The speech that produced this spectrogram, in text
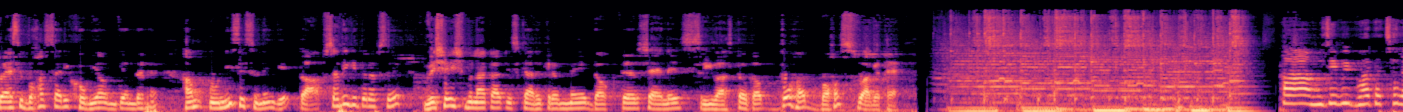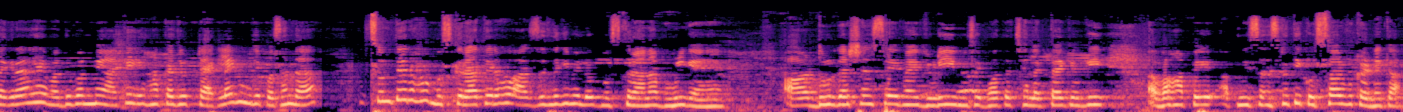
तो ऐसी बहुत सारी खूबियाँ उनके अंदर हैं। हम उन्हीं से सुनेंगे। तो आप सभी की तरफ़ से विशेष मुलाकात इस कार्यक्रम में डॉक्टर शैलेश श्रीवास्तव का बहुत बहुत स्वागत है। हाँ मुझे भी बहुत अच्छा लग रहा है। मधुबन में आके यहाँ का जो टैगलाइन मुझे पसंद आया। सुनते रहो, मुस्कुराते रहो। आज ज़िंदगी में लोग मुस्कुराना भूल गए हैं। और दूरदर्शन से मैं जुड़ी, मुझे बहुत अच्छा लगता है क्योंकि वहाँ पे अपनी संस्कृति को सर्व करने का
